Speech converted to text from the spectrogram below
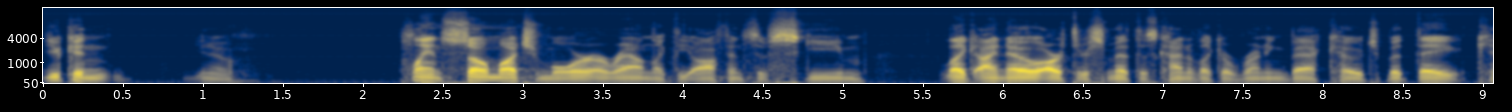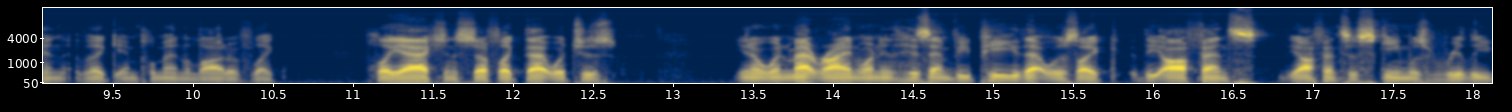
you can, you know, plan so much more around like the offensive scheme. Like I know Arthur Smith is kind of like a running back coach, but they can like implement a lot of like play action stuff like that, which is you know, when Matt Ryan won his MVP, that was like the offense the offensive scheme was really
